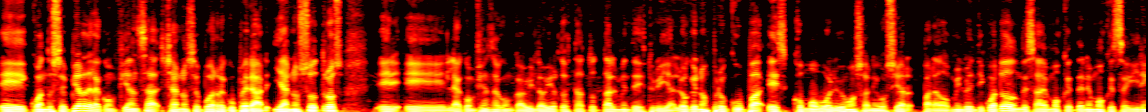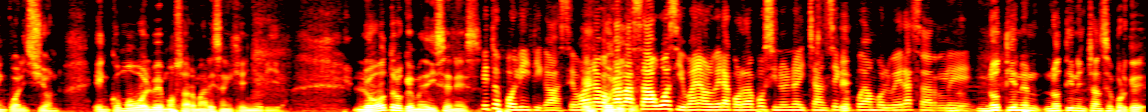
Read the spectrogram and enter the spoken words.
eh, cuando se pierde la confianza ya no se puede recuperar. Y a nosotros eh, eh, la confianza con Cabildo Abierto está totalmente destruida. Lo que nos preocupa es cómo volvemos a negociar para 2024, donde sabemos que tenemos que seguir en coalición, en cómo volvemos a armar esa ingeniería. Lo otro que me dicen es, Esto es política. Se van a bajar política. las aguas y van a volver a acordar, porque si no, no hay chance que Eh, puedan volver a hacerle. no tienen, no tienen chance porque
